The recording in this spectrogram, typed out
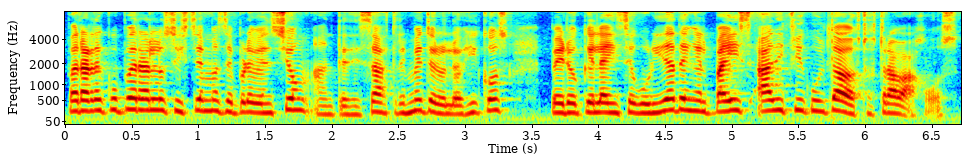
para recuperar los sistemas de prevención ante desastres meteorológicos, pero que la inseguridad en el país ha dificultado estos trabajos.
